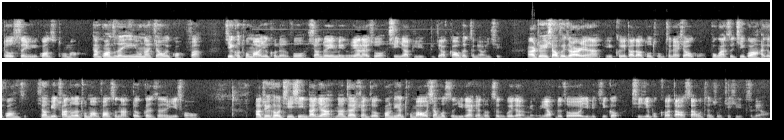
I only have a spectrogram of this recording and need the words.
都胜于光子脱毛。但光子的应用呢较为广泛，既可脱毛又可嫩肤，相对于美容院来说，性价比比较高的治疗仪器。而对于消费者而言呢，也可以达到多重治疗效果，不管是激光还是光子，相比传统的脱毛方式呢，都更胜一筹。那最后提醒大家，那在选择光电脱毛项目时，一定要选择正规的美容院或者说医美机构，切记不可到三无诊所进行治疗。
